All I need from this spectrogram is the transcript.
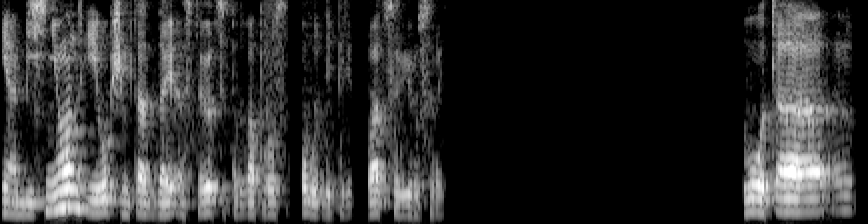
не объяснен и, в общем-то, остается под вопросом, могут ли передаваться вирусы. Вот. А,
